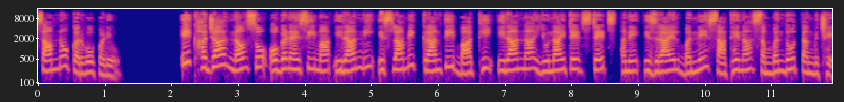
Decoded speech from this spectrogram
સામનો કરવો પડ્યો. એક હજાર નવસો ઓગણએંસીમાં ઈરાનની ઇસ્લામિક ક્રાંતિ બાદથી ઈરાનના યુનાઇટેડ સ્ટેટ્સ અને ઇઝરાયેલ બંને સાથેના સંબંધો તંગ છે.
